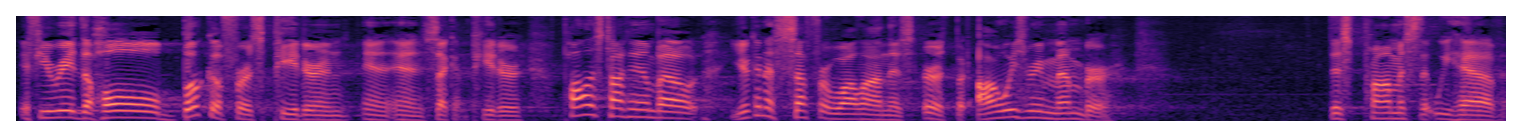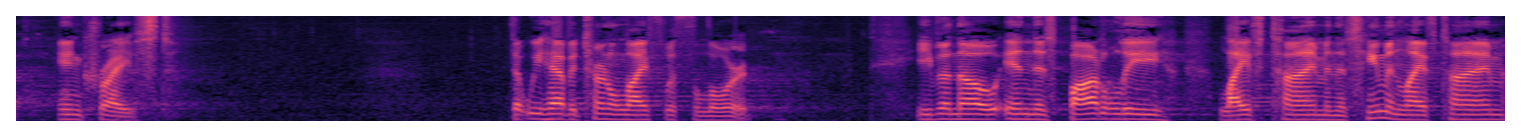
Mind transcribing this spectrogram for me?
if you read the whole book of First Peter and, and, and 2 Peter, Paul is talking about you're going to suffer while on this earth, but always remember this promise that we have in Christ that we have eternal life with the Lord. Even though in this bodily lifetime, in this human lifetime,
